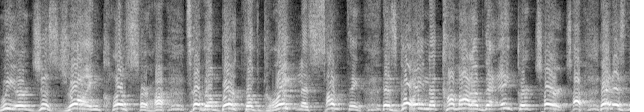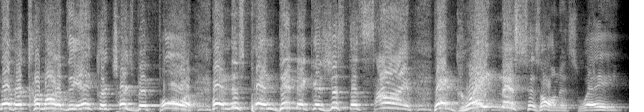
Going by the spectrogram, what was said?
We are just drawing closer to the birth of greatness. Something is going to come out of the anchor church that has never come out of the anchor church before. And this pandemic is just a sign that greatness is on its way.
